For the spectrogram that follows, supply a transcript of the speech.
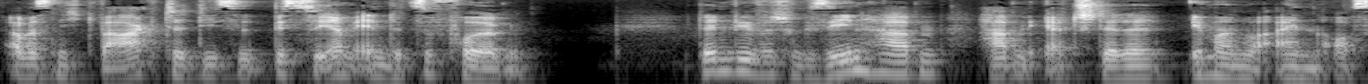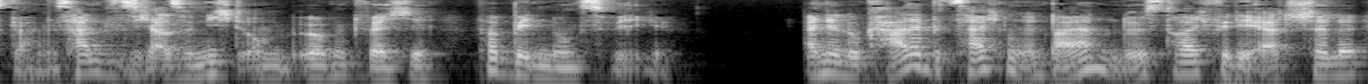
aber es nicht wagte, diese bis zu ihrem Ende zu folgen. Denn wie wir schon gesehen haben, haben Erdställe immer nur einen Ausgang. Es handelt sich also nicht um irgendwelche Verbindungswege. Eine lokale Bezeichnung in Bayern und Österreich für die Erdstelle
